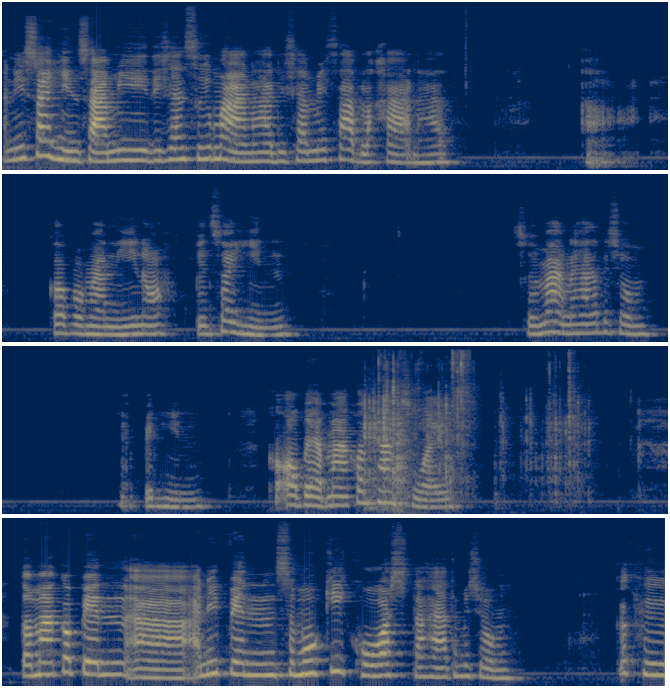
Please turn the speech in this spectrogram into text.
อันนี้สร้อยหินสามีดิฉันซื้อมานะคะ ดิฉันไม่ทราบราคานะคะก็ประมาณนี้เนาะ เป็นสร้อยหิน สวยมากนะคะท่านผู้ชม เนี่ยเป็นหิน เขาออกแบบมาค่อนข้างสวย ต่อมาก็เป็น อ่า อันนี้เป็น smoky quartz นะคะท่านผู้ชม ก็คือ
